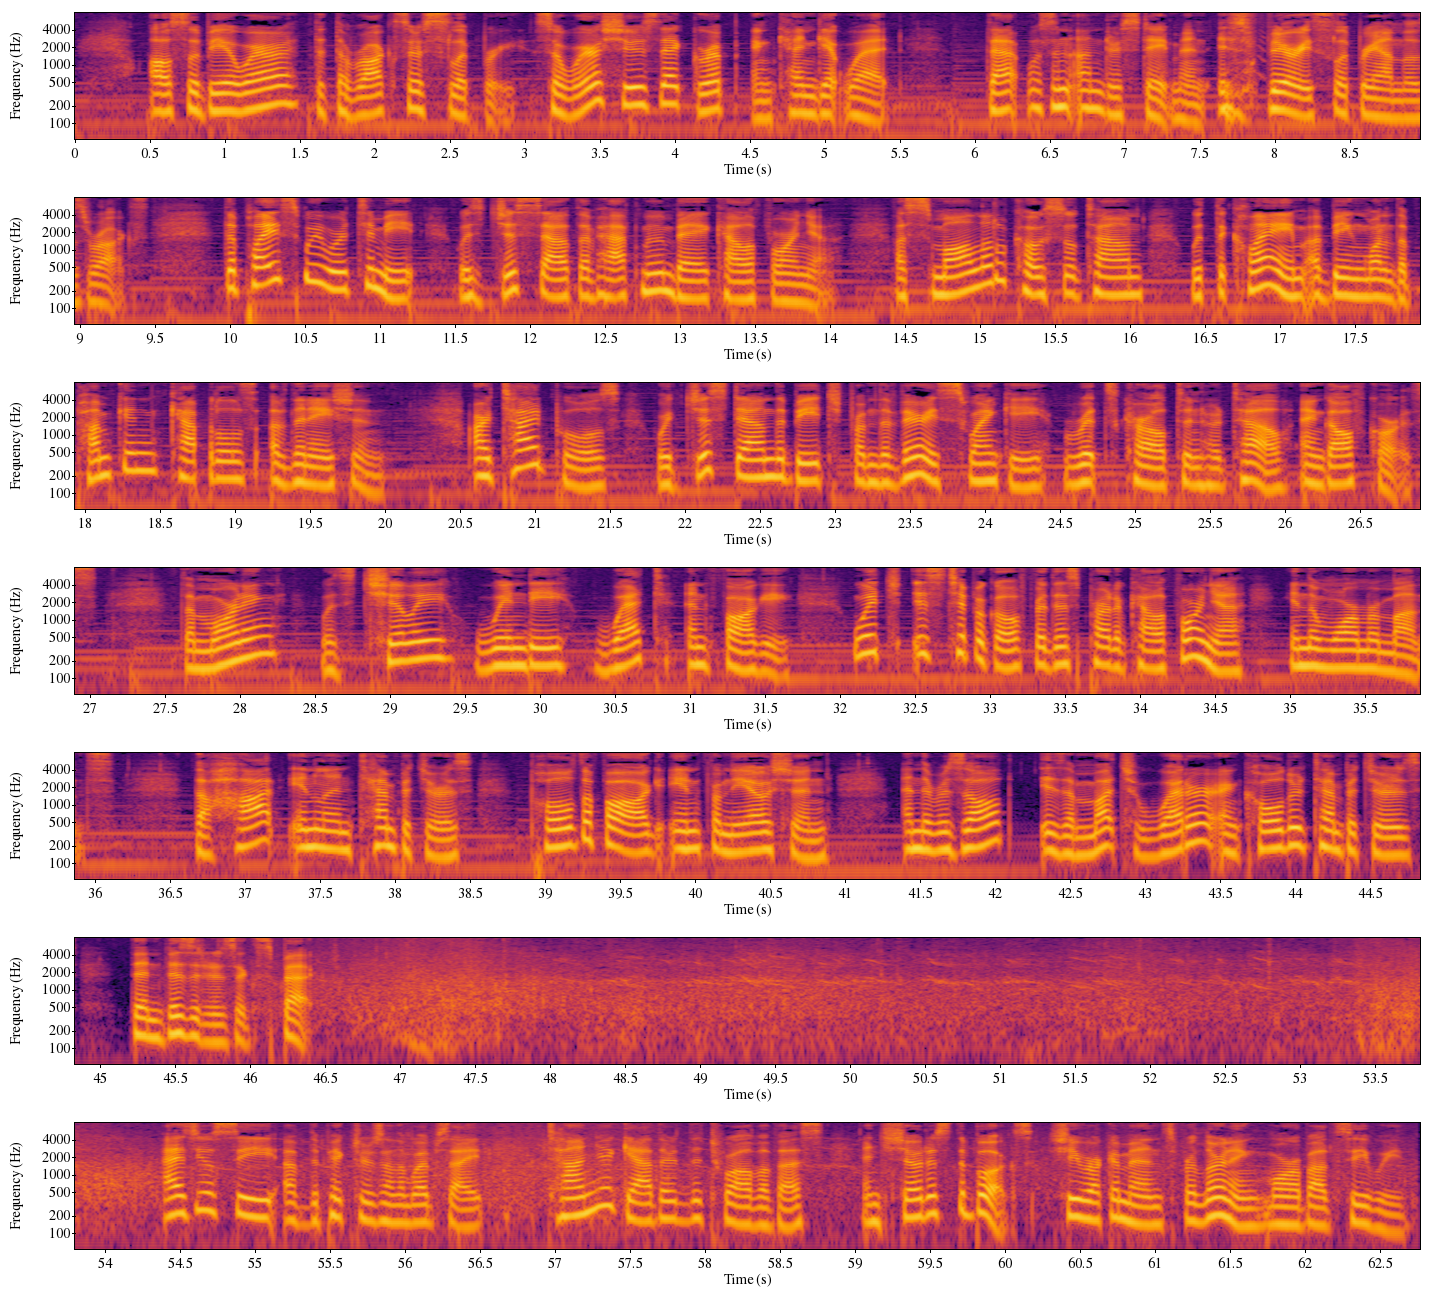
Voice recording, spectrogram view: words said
Also, be aware that the rocks are slippery, so wear shoes that grip and can get wet. That was an understatement. It's very slippery on those rocks. The place we were to meet was just south of Half Moon Bay, California a small little coastal town with the claim of being one of the pumpkin capitals of the nation. Our tide pools were just down the beach from the very swanky Ritz Carlton Hotel and golf course. The morning was chilly, windy, wet, and foggy, which is typical for this part of California in the warmer months. The hot inland temperatures pull the fog in from the ocean, and the result is a much wetter and colder temperatures than visitors expect. As you'll see of the pictures on the website, Tanya gathered the 12 of us and showed us the books she recommends for learning more about seaweed.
